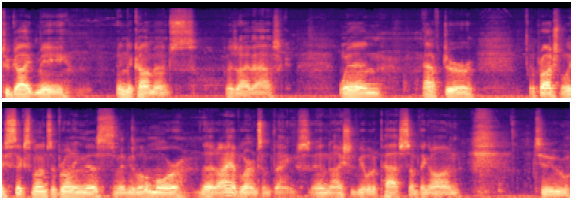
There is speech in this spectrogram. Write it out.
to guide me in the comments, as I've asked, when after approximately six months of running this, maybe a little more, that I have learned some things and I should be able to pass something on to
